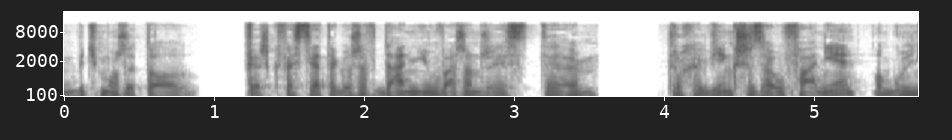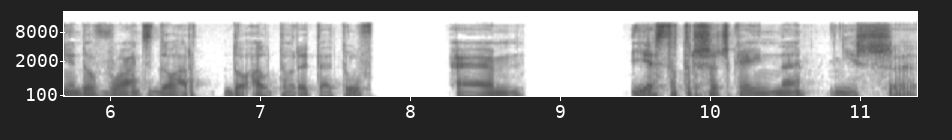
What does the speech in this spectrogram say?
Być może to też kwestia tego, że w Danii uważam, że jest trochę większe zaufanie ogólnie do władz, do, do autorytetów. Jest to troszeczkę inne niż e,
